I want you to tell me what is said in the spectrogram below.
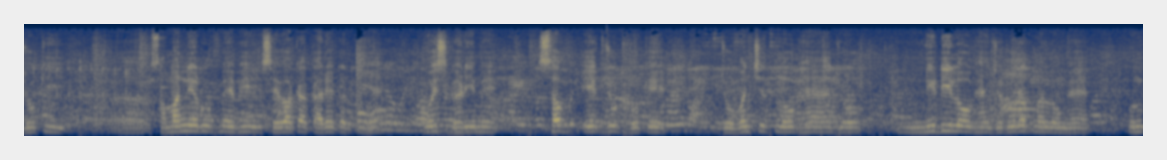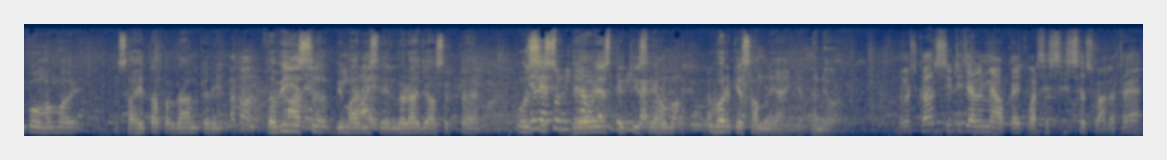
जो कि सामान्य रूप में भी सेवा का कार्य करती हैं, वो इस घड़ी में सब एकजुट होकर जो वंचित लोग हैं, जो नीडी लोग हैं, ज़रूरतमंद लोग हैं, उनको हम सहायता प्रदान करें, तभी इस बीमारी से लड़ा जा सकता है और इस भयावह स्थिति से हम उभर के सामने आएँगे। धन्यवाद। नमस्कार, सिटी चैनल में आपका एक बार से फिर से स्वागत है।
